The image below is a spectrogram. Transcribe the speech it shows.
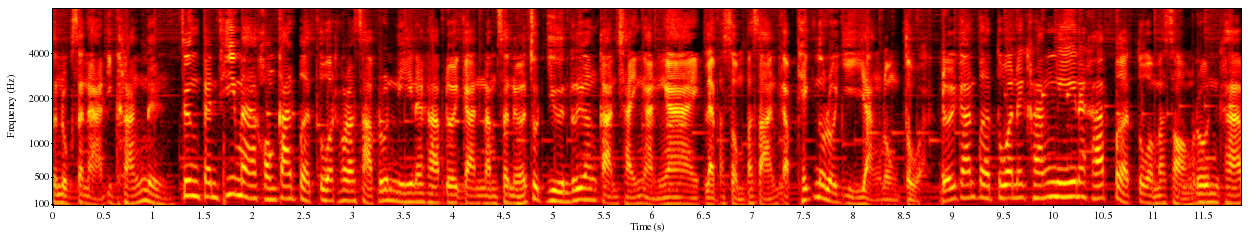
สนุกสนานอีกครั้งหนึ่งซึ่งเป็นที่มาของการเปิดตัวโทรศัพท์รุ่นนี้นะครับโดยการนำเสนอจุดยืนเรื่องการใช้งานง่าย และผสมผสานกับเทคโนโลยีอย่างลงตัว โดยการเปิดตัวในครั้งนี้นะครับเปิดตัวมา 2 รุ่นครับ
